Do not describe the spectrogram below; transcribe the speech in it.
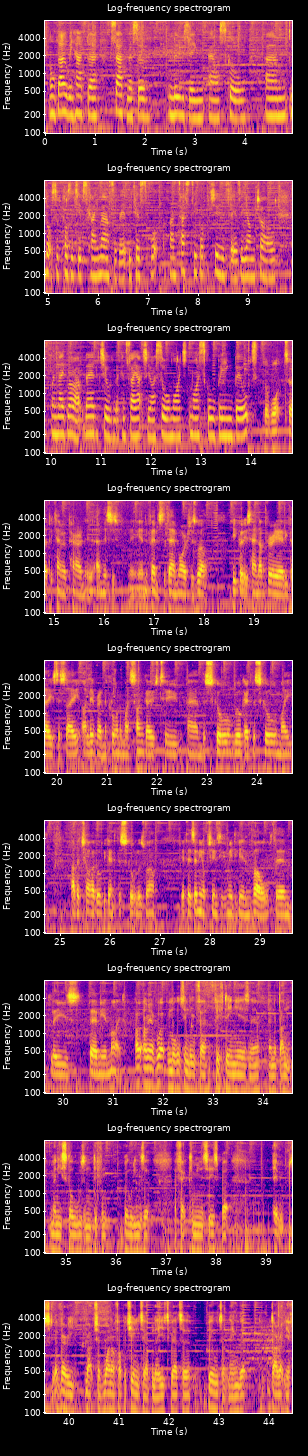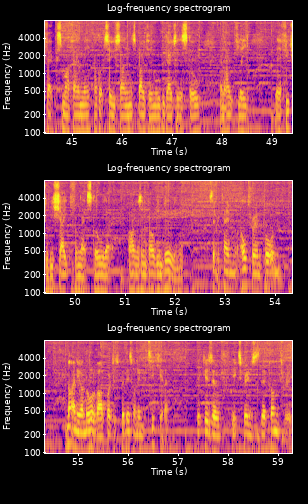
although we had the sadness of losing our school, um, lots of positives came out of it because what a fantastic opportunity as a young child when they grow up, they're the children that can say, actually, I saw my, my school being built. But what uh, became apparent, and this is in defence to Dan Morrish as well, he put his hand up very early days to say, I live around the corner, my son goes to um, the school, we'll go to the school, my other child will be going to the school as well. If there's any opportunity for me to get involved, then please bear me in mind. I, I mean, I've worked for Morgan Sindall for 15 years now, and I've done many schools and different buildings that affect communities, but it's a very much a one-off opportunity, I believe, to be able to build something that directly affects my family. I've got two sons, both of them will be going to the school, and hopefully their future will be shaped from that school that I was involved in building. So it became ultra important, not only on all of our projects, but this one in particular, because of the experiences they've gone through,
